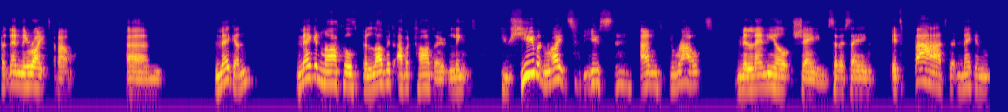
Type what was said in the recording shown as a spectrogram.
But then they write about um, Meghan. Meghan Markle's beloved avocado linked to human rights abuse and drought millennial shame. So they're saying it's bad that Meghan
